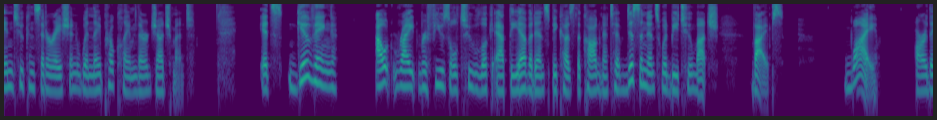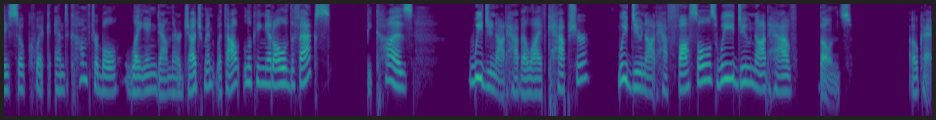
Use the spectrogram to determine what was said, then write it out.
into consideration when they proclaim their judgment. It's giving outright refusal to look at the evidence because the cognitive dissonance would be too much vibes. Why are they so quick and comfortable laying down their judgment without looking at all of the facts? Because we do not have a live capture, we do not have fossils, we do not have bones. Okay.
